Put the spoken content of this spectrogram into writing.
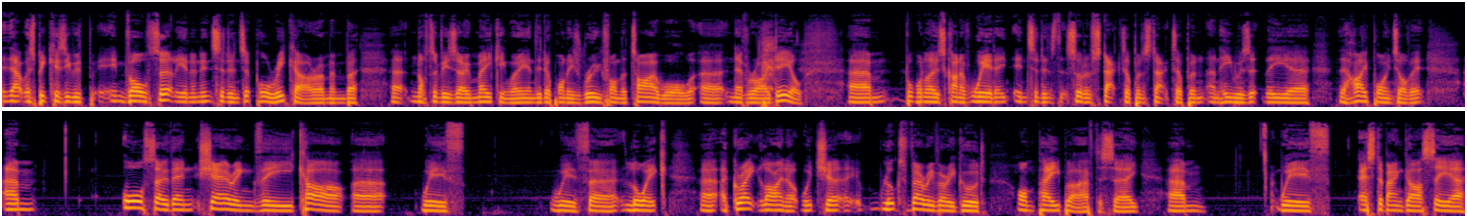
that was because he was involved certainly in an incident at Paul Ricard. I remember, uh, not of his own making, when he ended up on his roof on the tyre wall. Uh, never ideal. Um, but one of those kind of weird incidents that sort of stacked up and stacked up, and, and he was at the uh, the high point of it. Um, also then sharing the car uh, with with uh, Loic, uh, a great lineup which uh, looks very very good on paper, I have to say. Um, with Esteban Garcia,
